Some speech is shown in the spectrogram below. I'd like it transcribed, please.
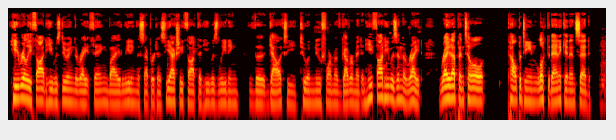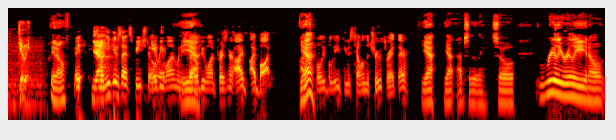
he really thought he was doing the right thing by leading the Separatists. He actually thought that he was leading the galaxy to a new form of government, and he thought he was in the right, right up until Palpatine looked at Anakin and said, Do it. you know, It- Yeah. When he gives that speech to Obi Wan, when he's Yeah. got Obi Wan prisoner, I I bought it. Yeah. I fully believed he was telling the truth right there. Yeah, yeah, absolutely. So really, really, you know,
